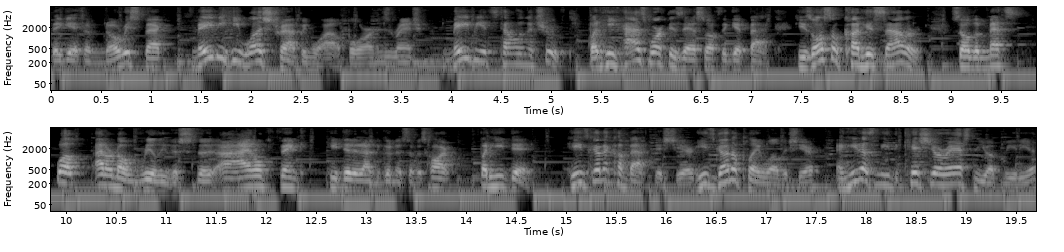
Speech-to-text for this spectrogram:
They gave him no respect. Maybe he was trapping wild boar on his ranch. Maybe it's telling the truth. But he has worked his ass off to get back. He's also cut his salary. So the Mets, well, I don't know really this. I don't think he did it out of the goodness of his heart, but he did. He's going to come back this year. He's going to play well this year. And he doesn't need to kiss your ass, New York media.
